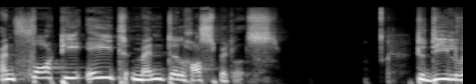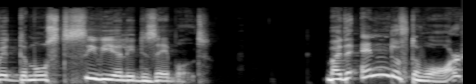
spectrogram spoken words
and 48 mental hospitals to deal with the most severely disabled. By the end of the war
